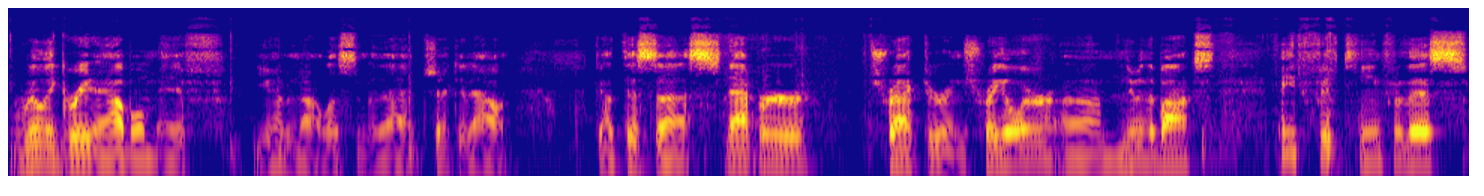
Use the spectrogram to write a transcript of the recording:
really great album. If you have not listened to that, check it out. Got this uh, Snapper tractor and trailer, um, new in the box. Paid 15 for this.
